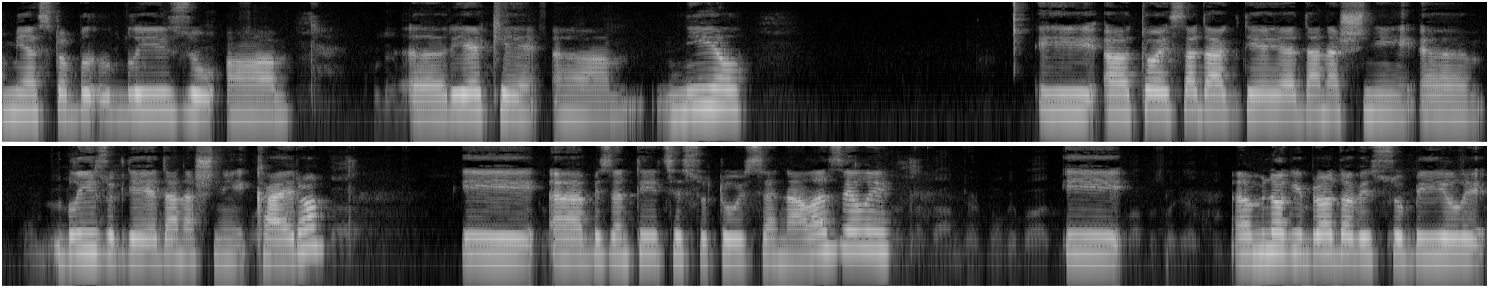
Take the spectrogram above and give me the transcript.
mjesto blizu a, e, rijeke a, Nil i a, to je sada gdje je današnji a, blizu gdje je današnji Kairo i e, Bizantici su tu se nalazili. I e, mnogi brodovi su bili e,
